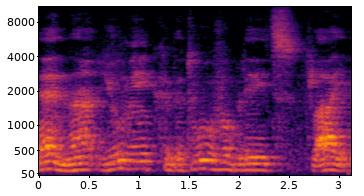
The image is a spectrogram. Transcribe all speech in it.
Then uh, you make the two UFO blades fly.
